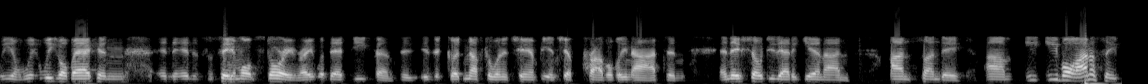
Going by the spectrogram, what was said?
we, you know, we, we go back and, and it's the same old story, right? With that defense, is, is it good enough to win a championship? Probably not. And and they showed you that again on on Sunday. Um, Evo, honestly,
